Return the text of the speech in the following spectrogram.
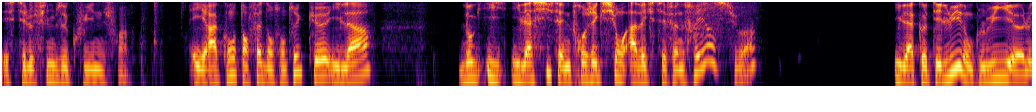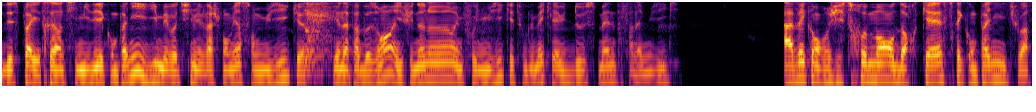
et c'était le film The Queen, je crois. Et il raconte en fait dans son truc qu'il a donc il, assiste à une projection avec Stephen Frears, tu vois. Il est à côté de lui, donc lui, euh, le Desplat, il est très intimidé et compagnie. Il dit mais votre film est vachement bien sans musique, il y en a pas besoin. Il fait non non non, il me faut une musique et tout. Le mec, il a eu deux semaines pour faire la musique avec enregistrement d'orchestre et compagnie, tu vois.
